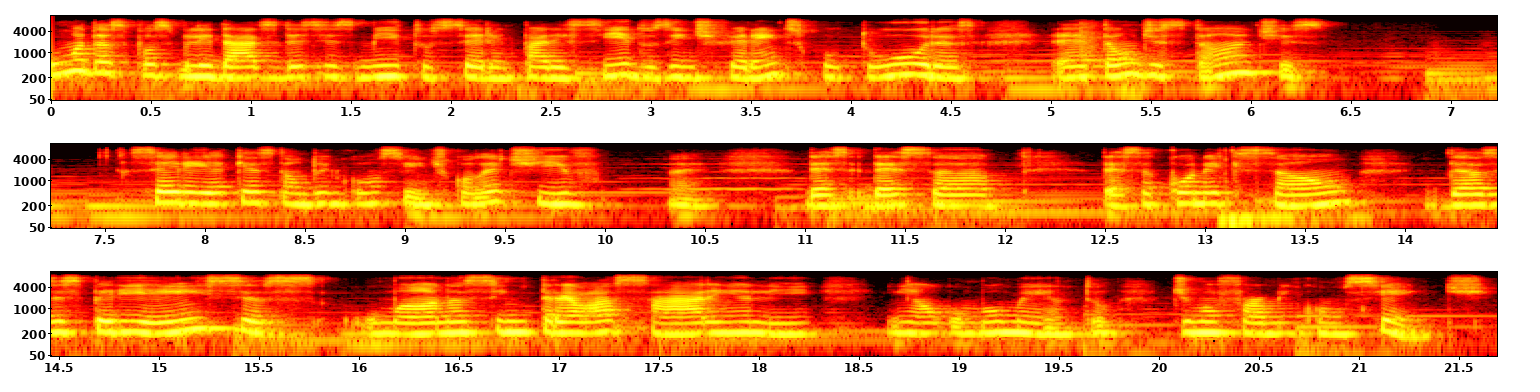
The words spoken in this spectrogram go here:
uma das possibilidades desses mitos serem parecidos em diferentes culturas, é, tão distantes, seria a questão do inconsciente coletivo, né? Des, dessa, dessa conexão das experiências humanas se entrelaçarem ali em algum momento de uma forma inconsciente.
